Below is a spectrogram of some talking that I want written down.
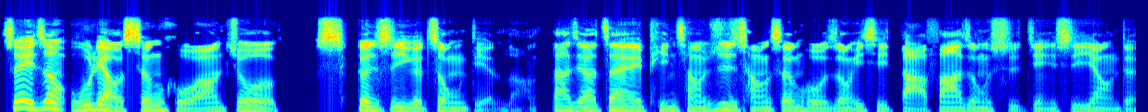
所以这种无聊生活啊，就更是一个重点了。大家在平常日常生活中一起打发这种时间是一样的。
